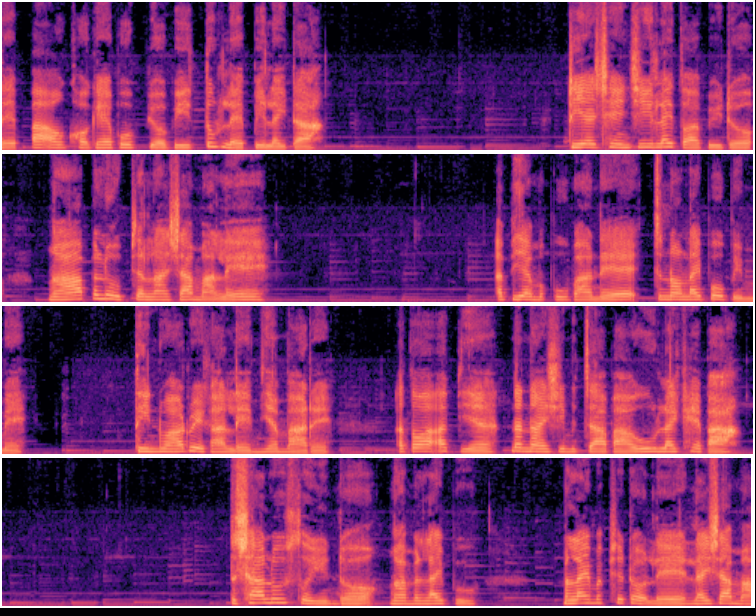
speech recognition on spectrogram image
လည်းပအောင်ခေါ်ခဲ့ဖို့ပြောပြီးသူ့လှဲပေးလိုက်တာ။ဒီအချိန်ကြီးလိုက်သွားပြီးတော့ငါဘလို့ပြန်လာရမှာလဲ။ အပြတ်မပူပါနဲ့ကျွန်တော်လိုက်ပို့ပေးမယ်။ဒီနွားတွေကလည်းမြန်ပါတယ်။အသွားအပြန်နှစ်နိုင်ရှိမကြပါဘူးလိုက်ခဲ့ပါတခြားလူဆိုရင်တော့ငါမလိုက်ဘူးမလိုက်မဖြစ်တော့လဲလိုက်ရမှာ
